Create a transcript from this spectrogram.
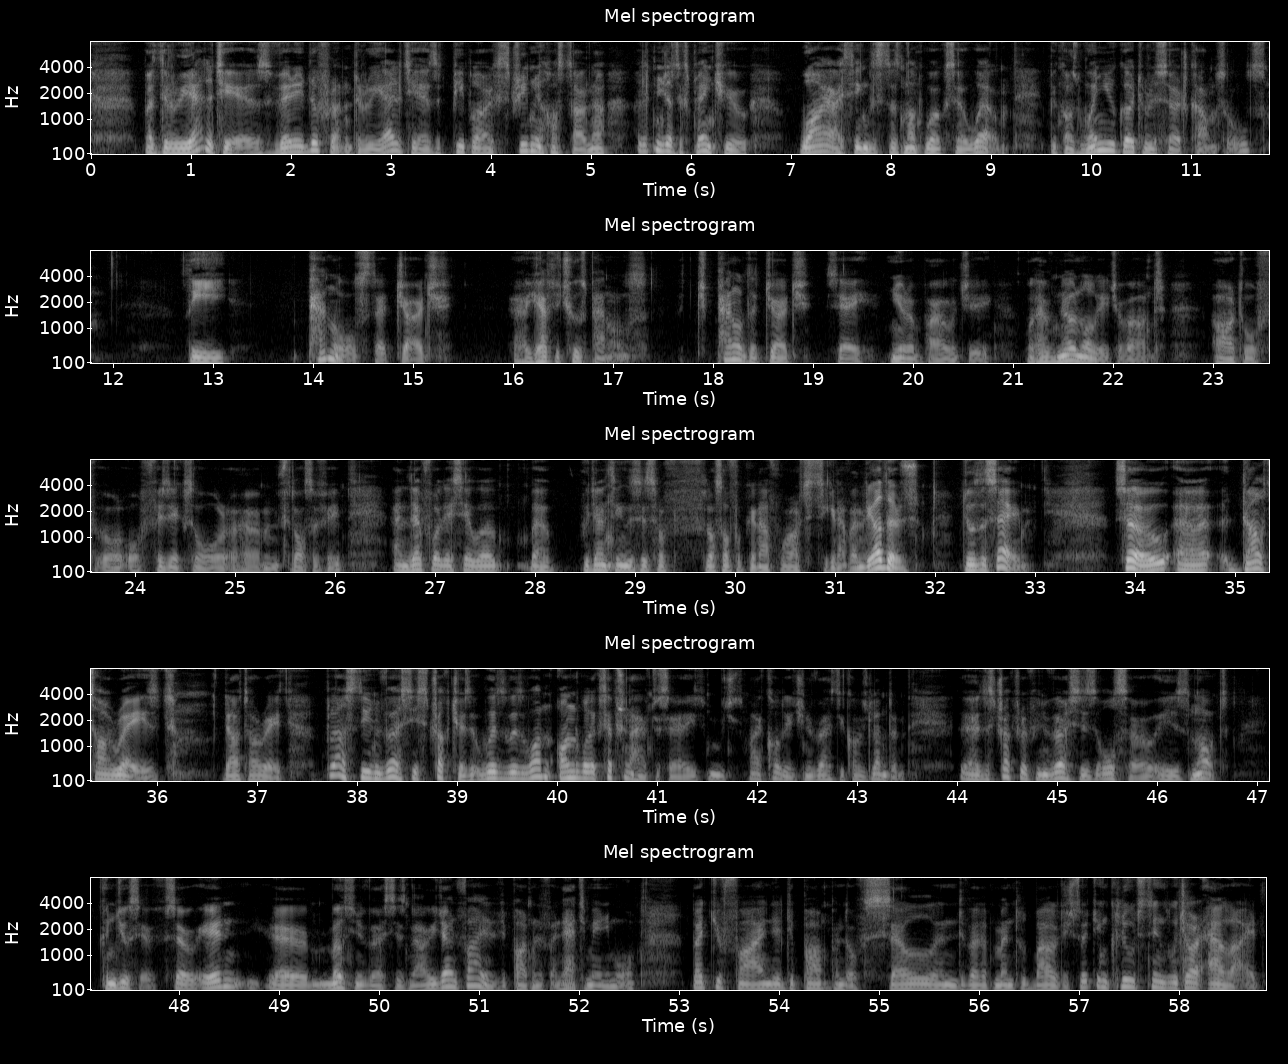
But the reality is very different. The reality is that people are extremely hostile. Now, let me just explain to you why I think this does not work so well. Because when you go to research councils, the panels that judge, uh, you have to choose panels. The panel that judge, say, neurobiology, will have no knowledge of art or, or, or physics or um, philosophy, and therefore they say, well, uh, we don't think this is sort of philosophical enough or artistic enough, and the others do the same. So uh, doubts are raised. Doubts are raised. Plus the university structures, with, with one honourable exception, I have to say, which is my college, University College London. Uh, the structure of universities also is not conducive. So in uh, most universities now, you don't find a department of anatomy anymore, but you find a department of cell and developmental biology. So it includes things which are allied,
